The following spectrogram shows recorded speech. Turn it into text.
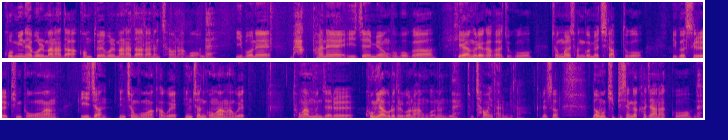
고민해볼 만하다, 검토해볼 만하다라는 차원하고 네, 이번에 막판에 이재명 후보가 개항을 해 가가지고 정말 선거 며칠 앞두고 이것을 김포공항 이전 인천공항하고의 인천공항하고의 통합 문제를 공약으로 들고 나온 거는 네. 좀 차원이 다릅니다. 그래서 너무 깊이 생각하지 않았고 네.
